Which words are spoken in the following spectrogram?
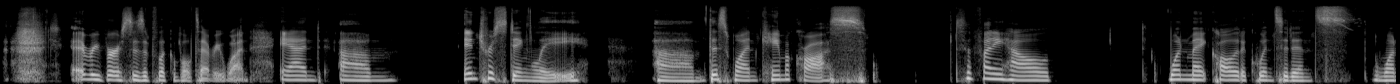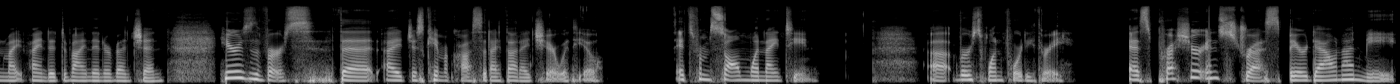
Every verse is applicable to everyone. And um, interestingly, um, this one came across. It's funny how one might call it a coincidence one might find a divine intervention. Here's the verse that I just came across that I thought I'd share with you. It's from Psalm 119, uh, verse 143. As pressure and stress bear down on me,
